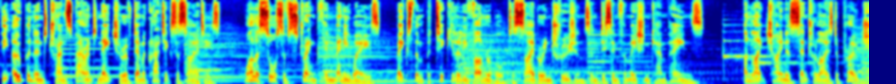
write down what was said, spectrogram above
The open and transparent nature of democratic societies, while a source of strength in many ways, makes them particularly vulnerable to cyber intrusions and disinformation campaigns. Unlike China's centralized approach,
